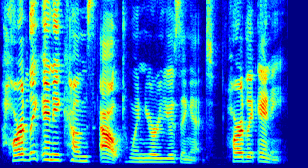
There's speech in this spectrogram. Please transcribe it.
hardly any comes out when you're using it. Hardly any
